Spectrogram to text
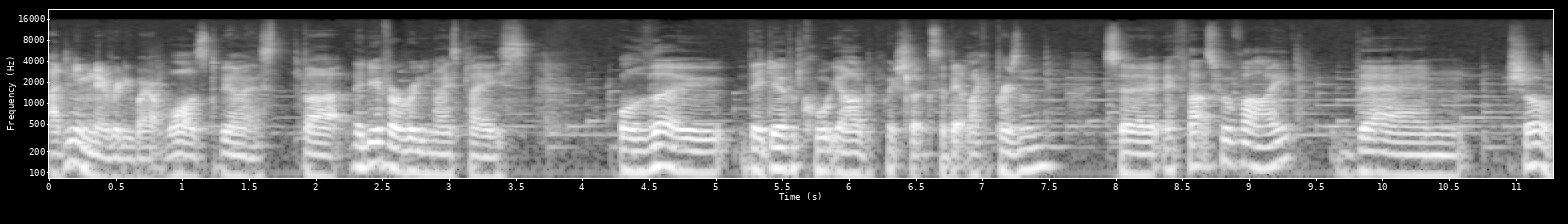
I didn't even know really where it was, to be honest. But they do have a really nice place. Although, they do have a courtyard which looks a bit like a prison. So if that's your vibe, then sure.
